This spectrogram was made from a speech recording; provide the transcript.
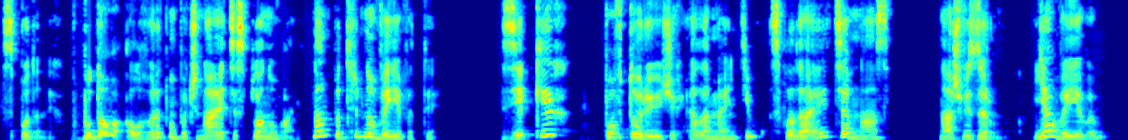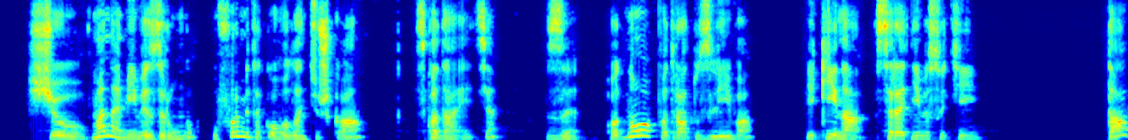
з поданих. Побудова алгоритму починається з планування. Нам потрібно виявити, з яких повторюючих елементів складається в нас наш візерунок. Я виявив, що в мене мій візерунок у формі такого ланцюжка складається з одного квадрату зліва, який на середній висоті, та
